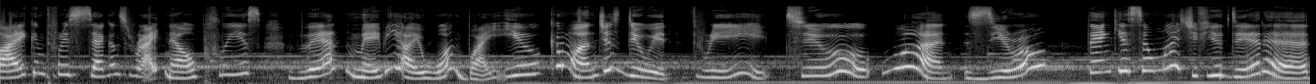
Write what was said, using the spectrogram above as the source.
Like in 3 seconds right now, please? Then maybe I won't bite you. Come on, just do it. Three, two, one, zero. Thank you so much if you did it.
